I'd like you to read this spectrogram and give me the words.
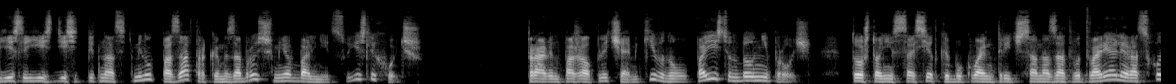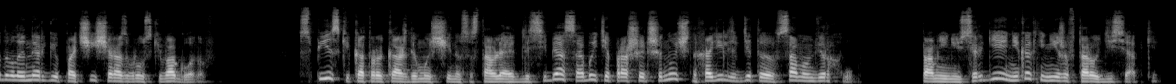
Если есть 10-15 минут, позавтракаем и забросишь меня в больницу, если хочешь. Травин пожал плечами, кивнул. Поесть он был не прочь. То, что они с соседкой буквально три часа назад вытворяли, расходовало энергию почище разгрузки вагонов. В списке, который каждый мужчина составляет для себя, события прошедшей ночи находились где-то в самом верху. По мнению Сергея, никак не ниже второй десятки.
